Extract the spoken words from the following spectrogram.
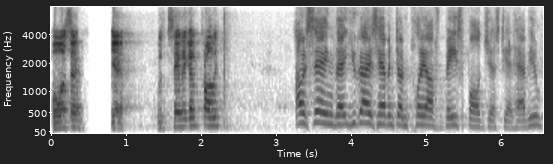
What was that? Yeah. Say it again, probably. I was saying that you guys haven't done playoff baseball just yet, have you?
